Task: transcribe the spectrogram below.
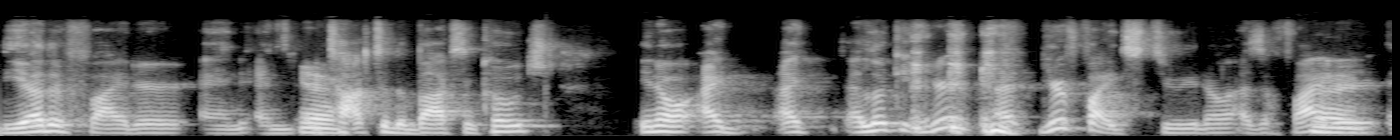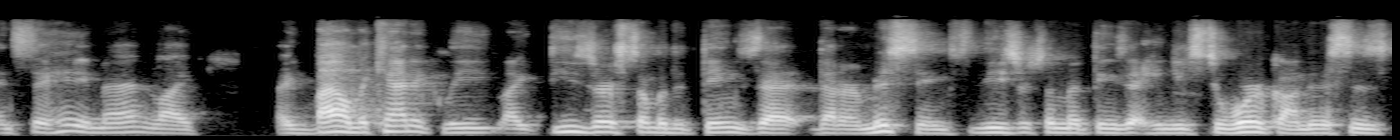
the other fighter and and, Yeah. and talk to the boxing coach, you know, I I, I look at your at your fights too, you know, as a fighter, and say, hey, man, like like biomechanically like these are some of the things that that are missing. So these are some of the things that he needs to work on. This is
